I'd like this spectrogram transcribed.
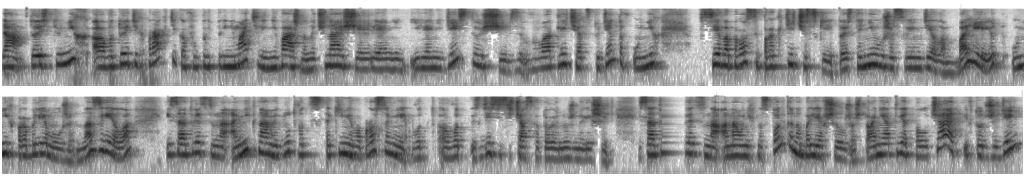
Да, то есть у них, а, вот у этих практиков, у предпринимателей, неважно, начинающие или они, или они действующие, в отличие от студентов, у них все вопросы практические, то есть они уже своим делом болеют, у них проблема уже назрела, и, соответственно, они к нам идут вот с такими вопросами, вот, вот здесь и сейчас, которые нужно решить. И, соответственно, она у них настолько наболевшая уже, что они ответ получают, и в тот же день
